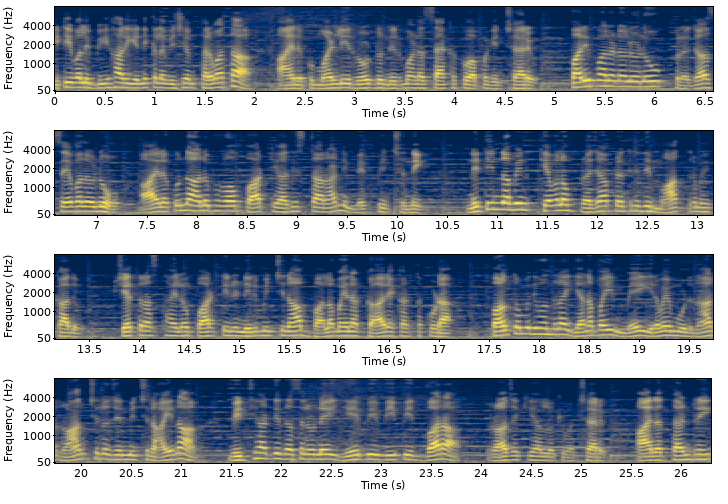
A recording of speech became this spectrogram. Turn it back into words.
ఇటీవలి బీహార్ ఎన్నికల విజయం తర్వాత ఆయనకు మళ్ళీ రోడ్డు నిర్మాణ శాఖకు అప్పగించారు. పరిపాలనలోనూ ప్రజాసేవలోనూ ఆయనకున్న అనుభవం పార్టీ అధిష్టానాన్ని మెప్పించింది. నితిన్ నవీన్ కేవలం ప్రజాప్రతినిధి మాత్రమే కాదు క్షేత్రస్థాయిలో పార్టీని నిర్మించిన బలమైన కార్యకర్త కూడా. పంతొమ్మిది వందల ఎనభై మే ఇరవై మూడున రాంచీలో జన్మించిన ఆయన విద్యార్థి దశలోనే ఏబీవీపీ ద్వారా రాజకీయాల్లోకి వచ్చారు. ఆయన తండ్రి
